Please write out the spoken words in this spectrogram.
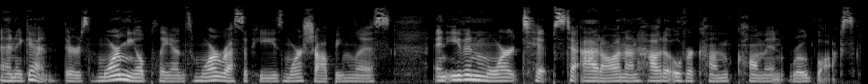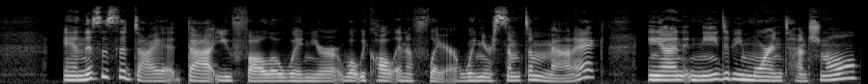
And again, there's more meal plans, more recipes, more shopping lists, and even more tips to add on on how to overcome common roadblocks. And this is the diet that you follow when you're what we call in a flare, when you're symptomatic and need to be more intentional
